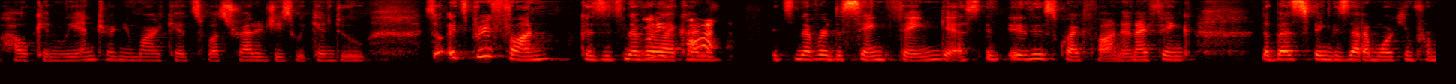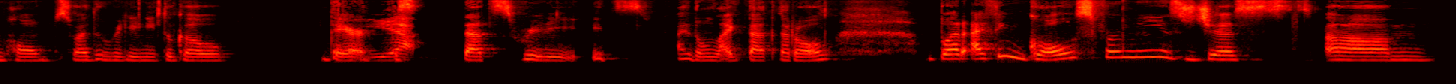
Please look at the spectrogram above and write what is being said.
how can we enter new markets, what strategies we can do. So it's pretty fun because it's never really like fun. kind of it's never the same thing. Yes, it, it is quite fun. And I think the best thing is that I'm working from home. So I don't really need to go there. Yeah. That's really, it's, I don't like that at all. But I think goals for me is just um,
